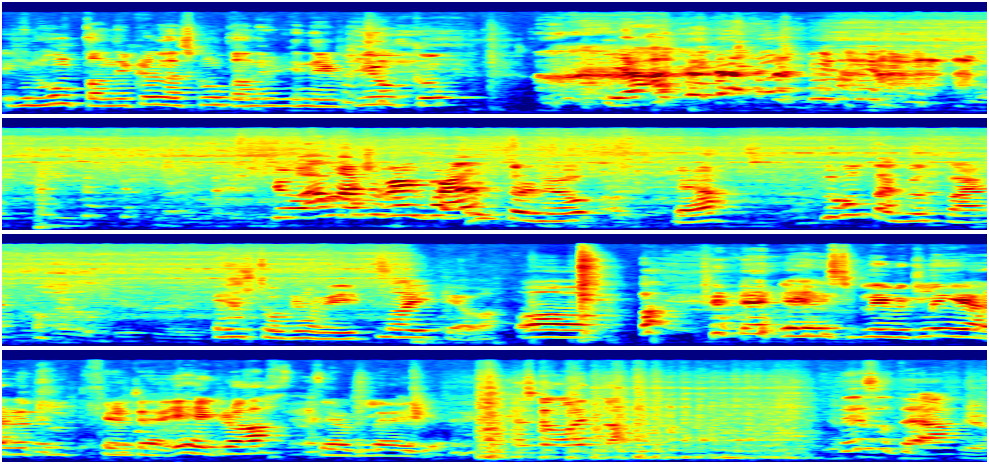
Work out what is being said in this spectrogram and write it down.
hin hundan i grönländsk hundan inne i Bjoko. Ja. Du, annars är vi föräldrar nu. Ja åtta gubbar. Jag är helt gravid. Nej, gud. Åh. Jag är så blivit glädjare till för det. Jag är grått. Jag är glädje. Jag ska nöjda. Det är så det. Ja.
